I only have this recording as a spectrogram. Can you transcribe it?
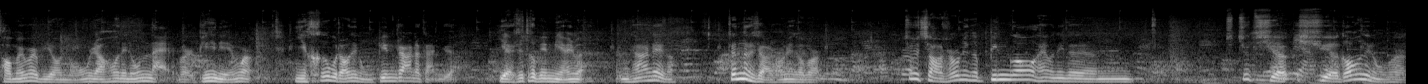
草莓味儿比较浓，然后那种奶味儿、冰淇淋味儿，你喝不着那种冰渣的感觉，也是特别绵软。你尝尝这个，真的是小时候那个味儿，就是小时候那个冰糕，还有那个嗯就就雪雪糕那种味儿，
